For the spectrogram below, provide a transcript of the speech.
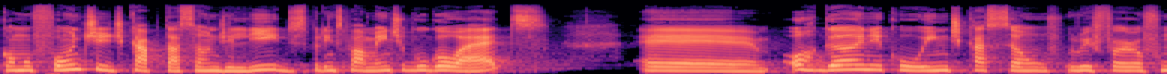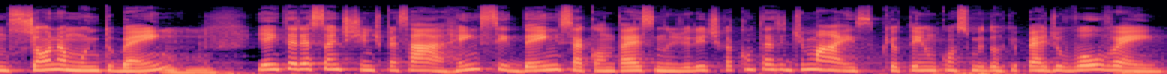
como fonte de captação de leads, principalmente Google Ads. É, orgânico, indicação, referral funciona muito bem. Uhum. E é interessante a gente pensar, a ah, reincidência acontece no jurídico? Acontece demais, porque eu tenho um consumidor que perde o voo, vem.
